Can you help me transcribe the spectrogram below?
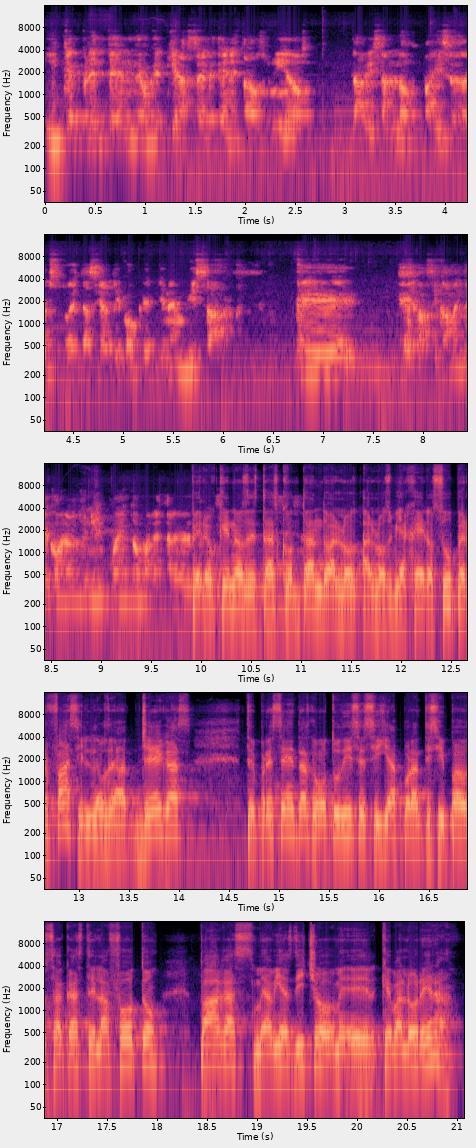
y qué pretende o qué quiere hacer en Estados Unidos. La visa en los países del sudeste asiático que tienen visa eh, es básicamente cobrarte un impuesto para estar en el Pero ¿qué nos estás contando a los, a los viajeros? Súper fácil, o sea, llegas Te presentas, como tú dices, si ya por anticipado sacaste la foto, pagas, me habías dicho eh, qué valor era.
